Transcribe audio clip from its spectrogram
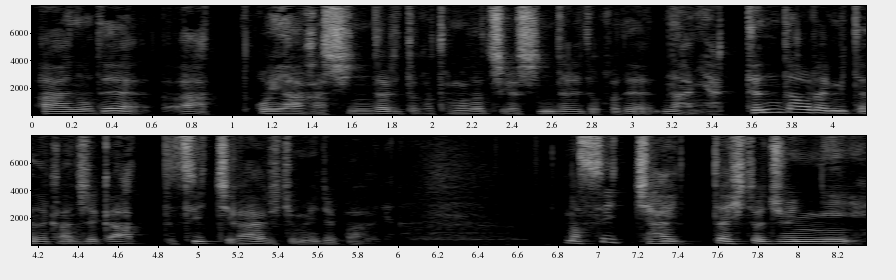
ああいうのであ親が死んだりとか友達が死んだりとかで何やってんだ俺みたいな感じでガッてスイッチが入る人もいれば、まあ、スイッチ入った人順に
